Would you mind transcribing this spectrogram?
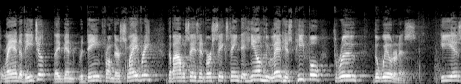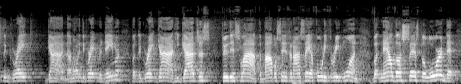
land of Egypt, they've been redeemed from their slavery. The Bible says in verse 16, To him who led his people through the wilderness. He is the great guide. Not only the great Redeemer, but the great guide. He guides us through this life. The Bible says in Isaiah 43 1, But now thus says the Lord that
